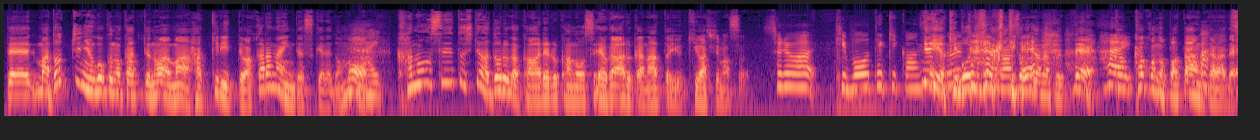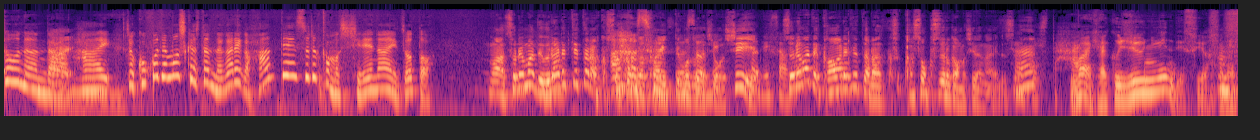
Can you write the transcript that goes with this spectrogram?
で、まあどっちに動くのかっていうのは、まあはっきり言ってわからないんですけれども、可能性としてはドルが買われる可能性があるかなという気はします。それは希望的観測いやいや、希望的な観測じゃなくて、過去のパターンからで。そうなんだ。はい。じゃあここでもしかしたら流れが反転するかもしれないぞと。まあ、それまで売られてたら加速が買いってことでしょうし、それまで買われてたら加速するかもしれないですね。はい、まあ、112円ですよ、その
